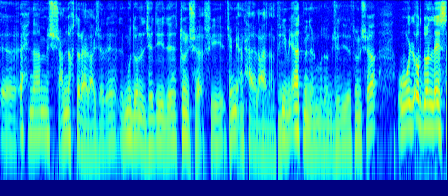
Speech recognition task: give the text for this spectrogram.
آه، إحنا مش عم نخترع العجلة، المدن الجديدة تنشأ في جميع أنحاء العالم، في مئات من المدن الجديدة تنشأ والأردن ليس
